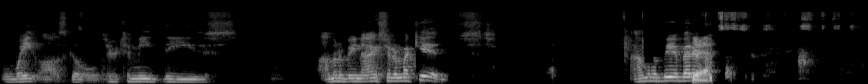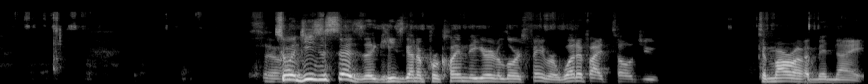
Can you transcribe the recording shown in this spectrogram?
weight loss goals or to meet these I'm going to be nicer to my kids. I'm going to be a better Yeah. So, So when Jesus says like, he's going to proclaim the year of the Lord's favor, what if I told you tomorrow at midnight,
